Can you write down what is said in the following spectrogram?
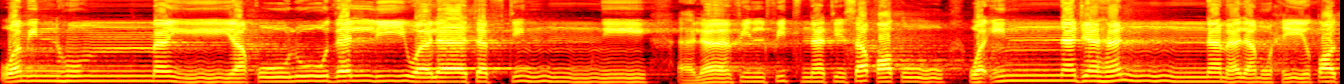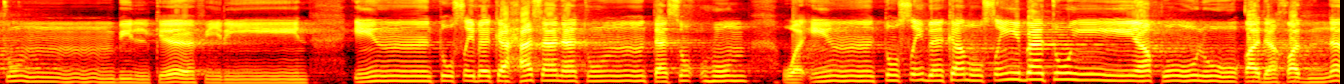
ومنهم من يقول ذلي ولا تفتني ألا في الفتنة سقطوا وإن جهنم لمحيطة بالكافرين. إن تصبك حسنة تسؤهم وإن تصبك مصيبة يقولوا قد أخذنا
